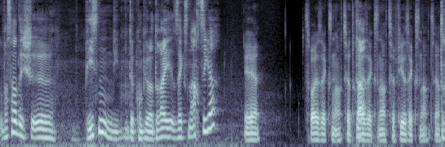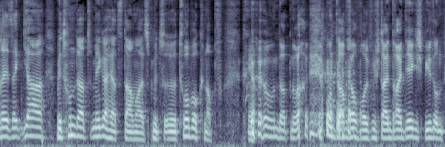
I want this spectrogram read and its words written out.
was hatte ich, äh, wie hieß denn die, der Computer 386er? Ja. 286er, 386er, 486er. 3, ja, mit 100 Megahertz damals, mit äh, Turbo-Knopf. Ja. 100 nur. Und da habe ich auch Wolfenstein 3D gespielt und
